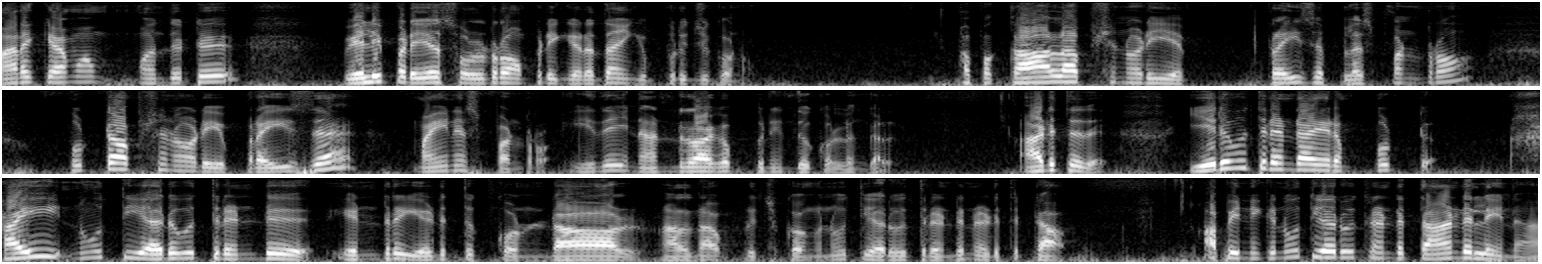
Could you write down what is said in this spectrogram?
மறைக்காமல் வந்துட்டு வெளிப்படையாக சொல்கிறோம் அப்படிங்கிறத தான் இங்கே புரிஞ்சுக்கணும். அப்போ கால் ஆப்ஷனுடைய ப்ரைஸை ப்ளஸ் பண்ணுறோம் புட் ஆப்ஷனுடைய ப்ரைஸை மைனஸ் பண்ணுறோம் இதை நன்றாக புரிந்து கொள்ளுங்கள். அடுத்தது இருபத்தி ரெண்டாயிரம் புட் ஹை நூற்றி அறுபத்தி ரெண்டு என்று எடுத்துக்கொண்டால் நல்லா பிடிச்சிக்கோங்க நூற்றி அறுபத்தி ரெண்டுன்னு எடுத்துட்டா. அப்போ இன்றைக்கி நூற்றி அறுபத்தி ரெண்டு தாண்டலைன்னா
